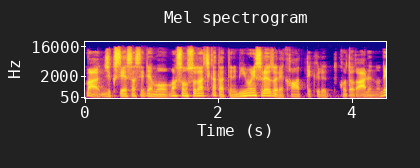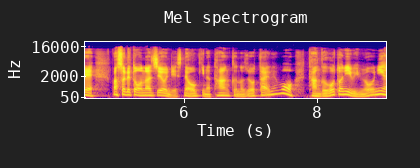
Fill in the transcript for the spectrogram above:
まあ、熟成させても、まあ、その育ち方っていうのは微妙にそれぞれ変わってくることがあるので、まあ、それと同じようにですね、大きなタンクの状態でも、タンクごとに微妙に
